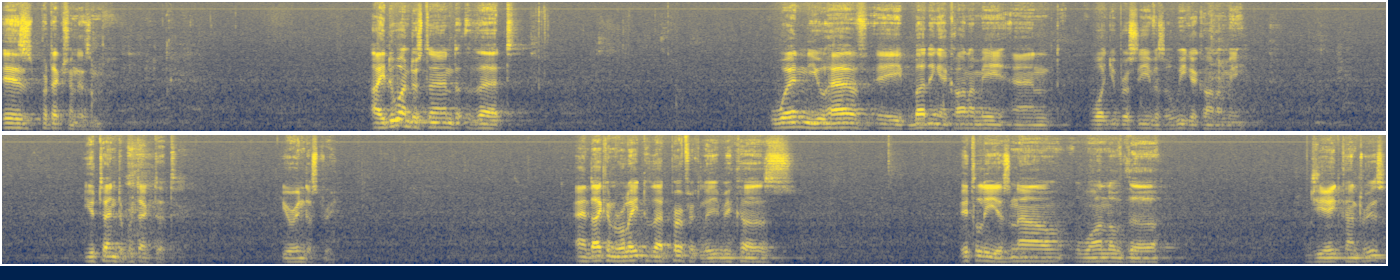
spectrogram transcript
is protectionism. I do understand that when you have a budding economy and what you perceive as a weak economy, you tend to protect it, your industry. And I can relate to that perfectly because Italy is now one of the G8 countries.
